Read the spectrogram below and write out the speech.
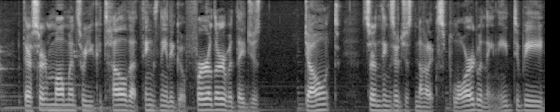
There are certain moments where you could tell that things need to go further, but they just don't. Certain things are just not explored when they need to be.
